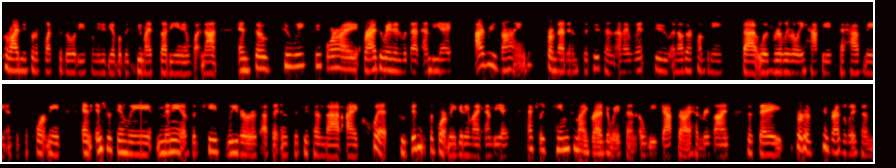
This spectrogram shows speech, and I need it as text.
provide me sort of flexibility for me to be able to do my studying and whatnot. And so, two weeks before I graduated with that MBA, I resigned from that institution and I went to another company that was really, really happy to have me and to support me. And interestingly, many of the chief leaders at the institution that I quit who didn't support me getting my MBA actually came to my graduation a week after I had resigned to say, sort of, congratulations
